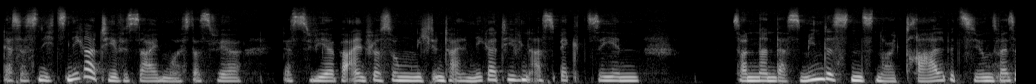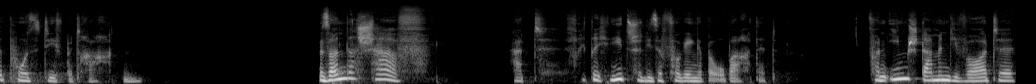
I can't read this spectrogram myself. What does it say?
dass es nichts Negatives sein muss, dass wir, dass wir Beeinflussung nicht unter einem negativen Aspekt sehen, sondern das mindestens neutral bzw. positiv betrachten. Besonders scharf hat Friedrich Nietzsche diese Vorgänge beobachtet. Von ihm stammen die Worte,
